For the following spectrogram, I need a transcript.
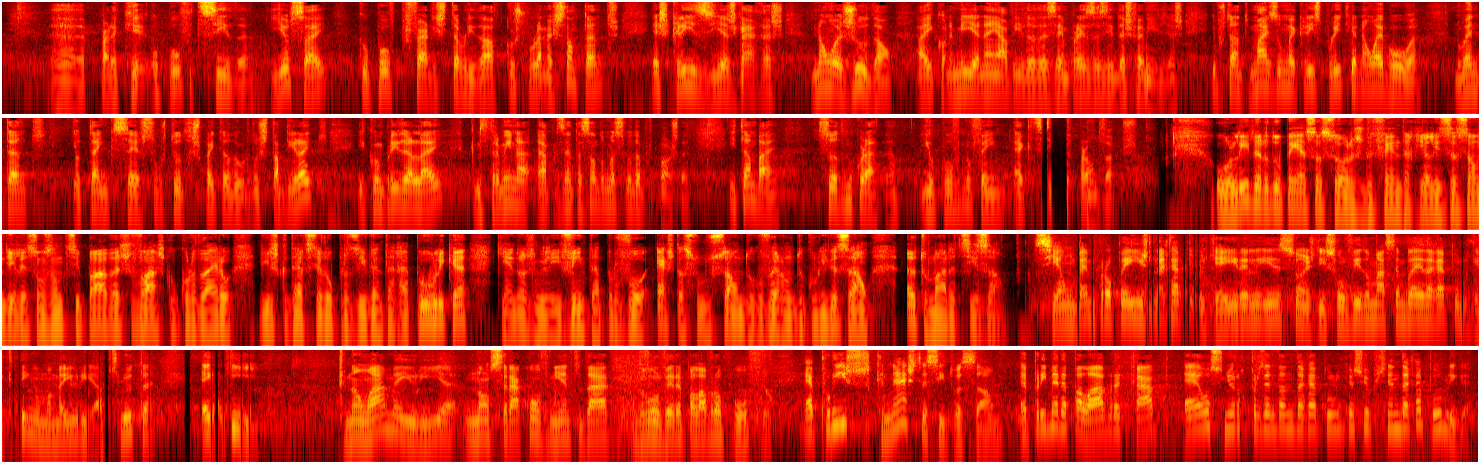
eh, para que o povo decida. E eu sei que o povo prefere estabilidade, porque os problemas são tantos, as crises e as guerras não ajudam à economia nem à vida das empresas e das famílias. E, portanto, mais uma crise política não é boa. No entanto, eu tenho que ser, sobretudo, respeitador do Estado de Direito e cumprir a lei que me determina a apresentação de uma segunda proposta. E também sou democrata e o povo, no fim, é que decide para onde vamos. O líder do PS Açores defende a realização de eleições antecipadas. Vasco Cordeiro diz que deve ser o Presidente da República, que em 2020 aprovou esta solução do governo de coligação, a tomar a decisão. Se é um bem para o país na República ir a eleições dissolvida uma Assembleia da República que tinha uma maioria absoluta, aqui que não há maioria, não será conveniente dar, devolver a palavra ao povo. É por isso que, nesta situação, a primeira palavra cabe é ao Sr. Representante da República, ao Sr. Presidente da República.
